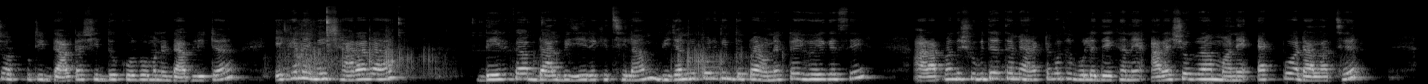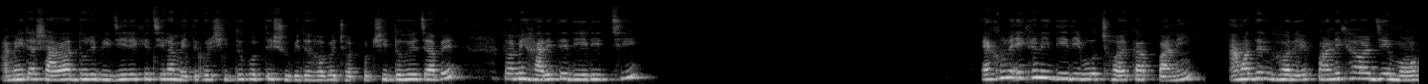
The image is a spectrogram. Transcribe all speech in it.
চটপটির ডালটা সিদ্ধ করব মানে ডাবলিটা। এখানে আমি সারা রাত দেড় কাপ ডাল ভিজিয়ে রেখেছিলাম। ভিজানোর পর কিন্তু প্রায় অনেকটাই হয়ে গেছে। আর আপনাদের সুবিধার্থে আমি আরেকটা কথা বলে দিই, এখানে আড়াইশো গ্রাম মানে এক পোয়া ডাল আছে। আমি এটা সারা রাত ধরে ভিজিয়ে রেখেছিলাম, এতে করে সিদ্ধ করতে সুবিধে হবে, ঝটপট সিদ্ধ হয়ে যাবে। তো আমি হাঁড়িতে দিয়ে দিচ্ছি। এখন এখানে দিয়ে দিব ছয় কাপ পানি। আমাদের ঘরে পানি খাওয়ার যে মগ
